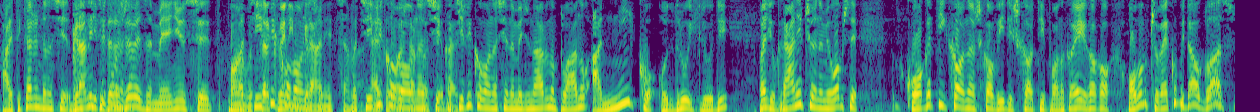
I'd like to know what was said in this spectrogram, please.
Ali ti kažem da nas je... Granice države zamenjuju se ponovo crkvenim granicama. Pacifikovao da nas je, pacifikovao nas je na međunarodnom planu, a niko od drugih ljudi Pazi, ograničio nam je uopšte koga ti kao, znaš, kao vidiš, kao tipa, ono kao, ej, kao, ovom čoveku bi dao glas,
